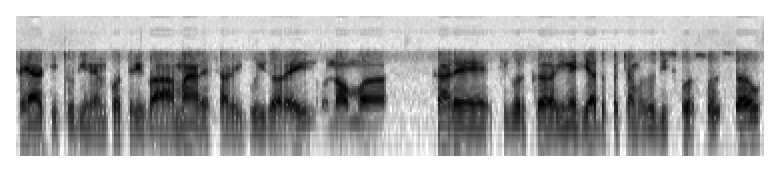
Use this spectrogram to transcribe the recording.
să ia atitudine împotriva, mai ales a lui Guido Reil, un om uh, care, sigur că imediat după ce am văzut discursul său,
